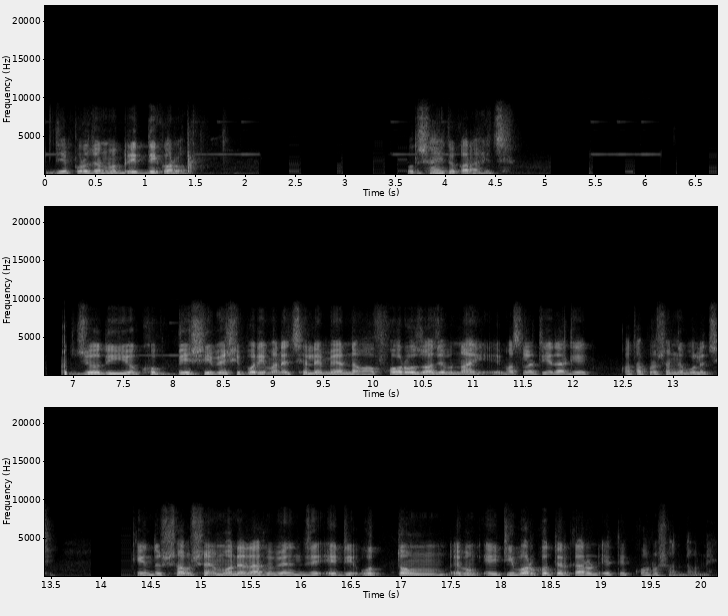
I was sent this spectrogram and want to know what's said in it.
যে প্রজন্ম বৃদ্ধি করো, উৎসাহিত করা হয়েছে। যদিও খুব বেশি বেশি পরিমাণে ছেলে মেয়ের নেওয়া ফরজ অজেব নয়, এই মশলাটি এর আগে কথা প্রসঙ্গে বলেছি। কিন্তু সবসময় মনে রাখবেন যে এটি উত্তম এবং এটি বরকতের কারণ, এতে কোনো সন্দেহ নেই।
